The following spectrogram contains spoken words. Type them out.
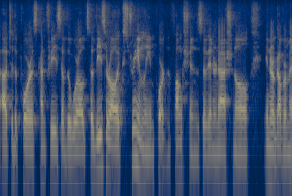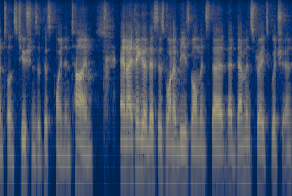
uh, to the poorest countries of the world. So these are all extremely important functions of international intergovernmental institutions at this point in time. And I think that this is one of these moments that, that demonstrates which uh,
